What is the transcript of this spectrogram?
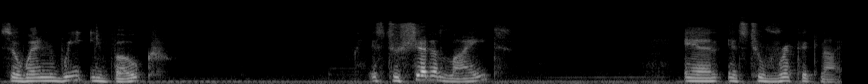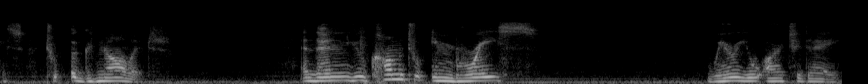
So when we evoke, is to shed a light and it's to recognize, to acknowledge. And then you come to embrace where you are today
